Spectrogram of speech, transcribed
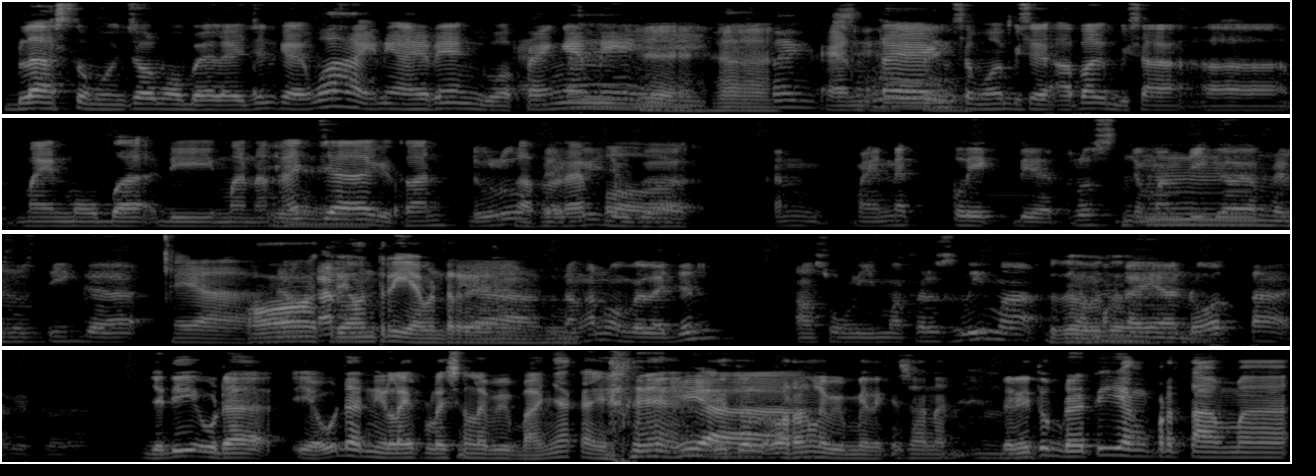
Blast tuh muncul Mobile Legend kayak wah ini akhirnya yang gue pengen nih. Iya, ha. Enteng. Enteng, Enteng. semua bisa apa bisa eh, main MOBA di mana Iya. aja gitu kan. Dulu PB repot. juga kan mainnya klik dia terus cuman Hmm. 3 versus 3 Ya. Oh, Sedangkan- 3 on 3 ya bener ya. ya, sedangkan Mobile Legend langsung 5 versus 5 Betul, sama betul. kayak Hmm. Dota gitu Jadi udah ya udah nilai place lebih banyak kayaknya. Iya. itu orang lebih milih ke sana. Mm. Dan itu berarti yang pertama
